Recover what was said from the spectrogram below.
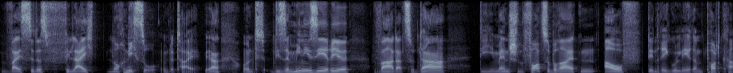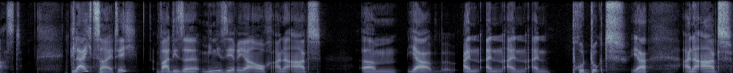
weißt du das vielleicht noch nicht so im Detail. Ja, und diese Miniserie war dazu da, die Menschen vorzubereiten auf den regulären Podcast. Gleichzeitig war diese Miniserie auch eine Art, ähm, ja, ein, ein, ein, ein Produkt, ja, eine Art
